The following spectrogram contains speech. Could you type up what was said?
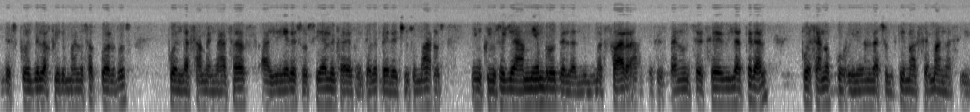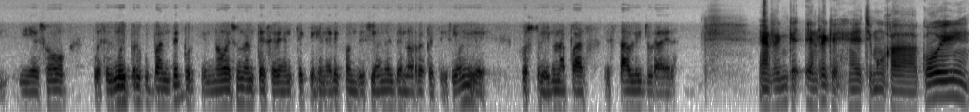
después de la firma de los acuerdos, pues las amenazas a líderes sociales, a defensores de derechos humanos, incluso ya a miembros de las mismas FARA, que se está en un cese bilateral, pues han ocurrido en las últimas semanas y, y eso pues es muy preocupante porque no es un antecedente que genere condiciones de no repetición y de construir una paz estable y duradera. Enrique, Enrique eh, Chimonja Coy,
